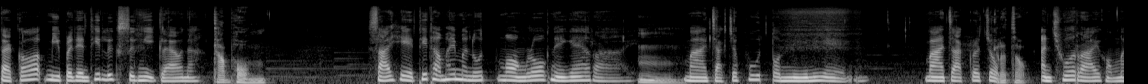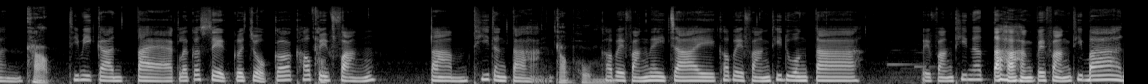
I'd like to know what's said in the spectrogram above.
แต่ก็มีประเด็นที่ลึกซึ้งอีกแล้วนะ ครับผม สาเหตุที่ทำให้มนุษย์มองโลกในแง่ร้ายอืมมาจากเจะพูดตนนี้นี่เอง มาจากกระจกกระจกอันชั่วร้ายของมันครับที่มีการแตกแล้วก็เศษกระจกก็เข้าไปฝังตามที่ต่างครับผมๆเข้าไปฝังในใจ เข้าไปฝังที่ดวงตา ไปฝังที่หน้าต่าง ไปฝังที่บ้าน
